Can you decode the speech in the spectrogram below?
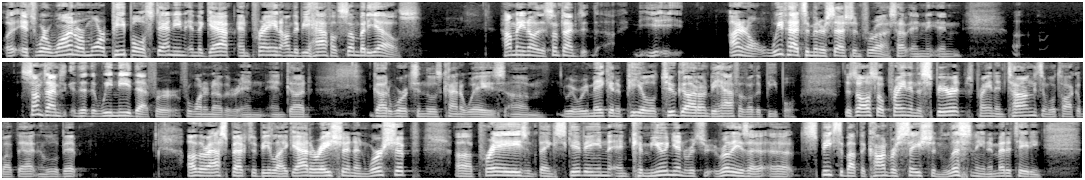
it's where one or more people standing in the gap and praying on the behalf of somebody else. How many know that sometimes? I don't know. We've had some intercession for us, and and sometimes that, that we need that for, for one another, and, and God God works in those kind of ways um, where we make an appeal to God on behalf of other people. There's also praying in the Spirit, praying in tongues, and we'll talk about that in a little bit. Other aspects would be like adoration and worship, uh, praise and thanksgiving, and communion, which really is a, speaks about the conversation, listening and meditating.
